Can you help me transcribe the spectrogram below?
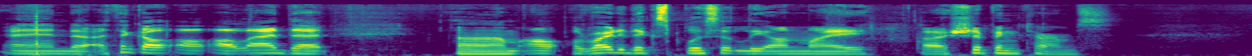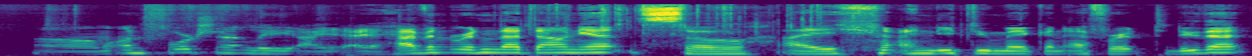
and uh, I think I'll, I'll, I'll add that um, I'll, I'll, write it explicitly on my uh, shipping terms. Um, unfortunately, I, I haven't written that down yet, so I I need to make an effort to do that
